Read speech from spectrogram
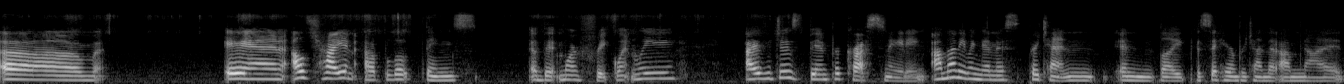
um and I'll try and upload things a bit more frequently. I've just been procrastinating. I'm not even to pretend and like sit here and pretend that I'm not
